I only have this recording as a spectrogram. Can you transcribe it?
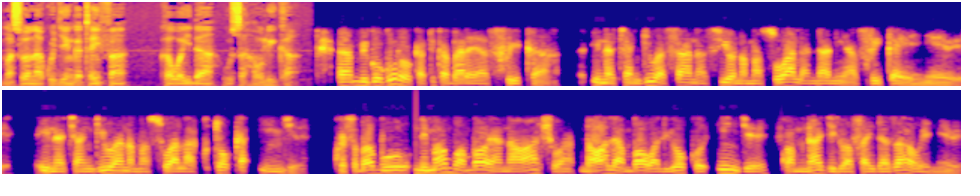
masuala ya kujenga taifa kawaida husahaulika. Uh, migogoro katika bara ya Afrika inachangiwa sana, sio na masuala ndani ya Afrika yenyewe, inachangiwa na masuala kutoka nje kwa sababu ni mambo ambayo yanawashwa na wale ambao walioko nje kwa mnajili wa faida zao wenyewe.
